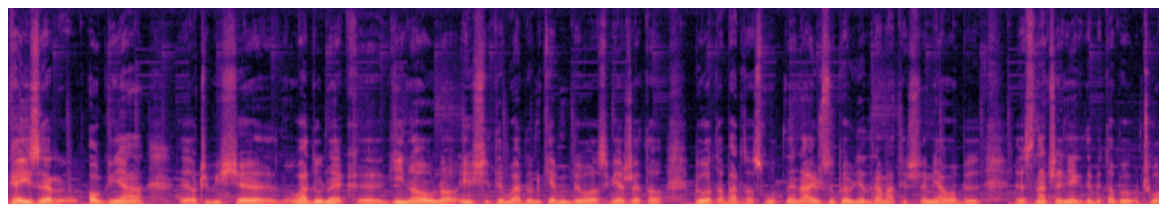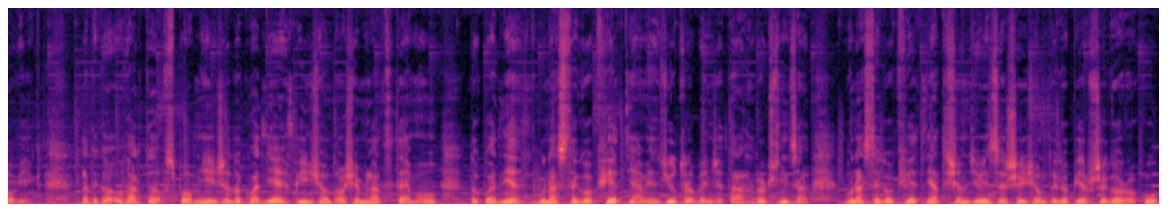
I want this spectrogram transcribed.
gejzer ognia, oczywiście ładunek ginął, no jeśli tym ładunkiem było zwierzę, to było to bardzo smutne, no a już zupełnie dramatyczne miałoby znaczenie, gdyby to był człowiek. Dlatego warto wspomnieć, że dokładnie 58 lat temu, dokładnie 12 kwietnia, więc jutro będzie ta rocznica, 12 kwietnia 1961 roku,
